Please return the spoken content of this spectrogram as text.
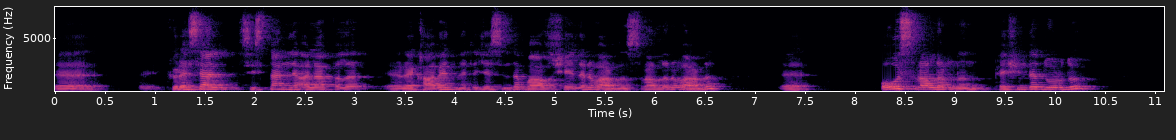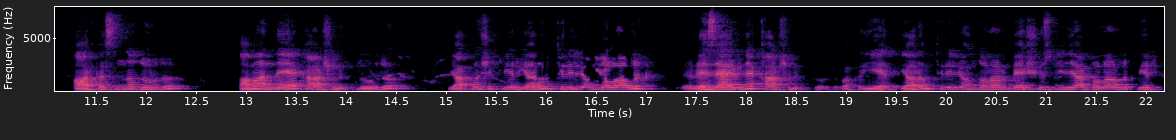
e, küresel sistemle alakalı e, rekabet neticesinde bazı şeyleri vardı, ısrarları vardı. E, o ısrarlarının peşinde durdu, arkasında durdu ama neye karşılık durdu? Yaklaşık bir yarım trilyon dolarlık rezervine karşılık durdu. Bakın yarım trilyon dolar, 500 milyar dolarlık bir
